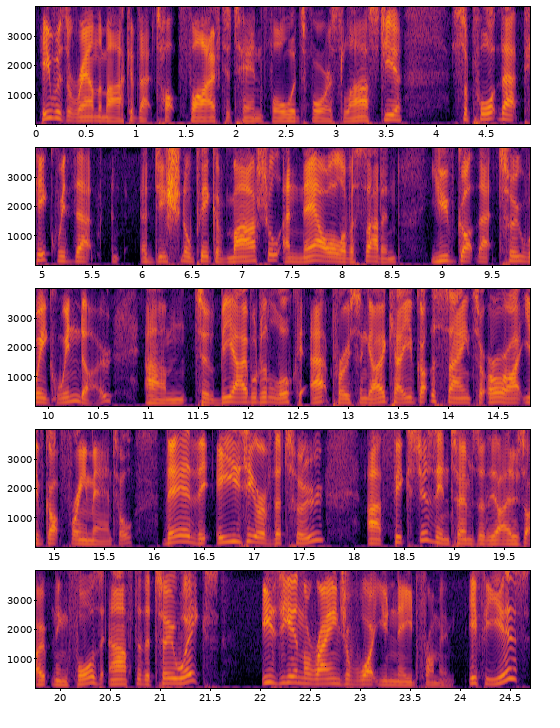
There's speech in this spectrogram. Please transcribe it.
he was around the mark of that top five to 10 forwards for us last year. Support that pick with that additional pick of Marshall, and now all of a sudden, you've got that two week window um, to be able to look at Preuss and go, okay, you've got the Saints, all right, you've got Fremantle. They're the easier of the two uh, fixtures in terms of those opening fours. After the two weeks, is he in the range of what you need from him? If he is,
